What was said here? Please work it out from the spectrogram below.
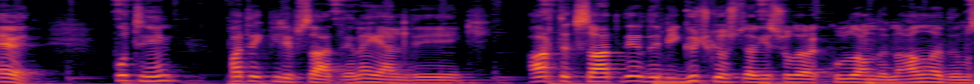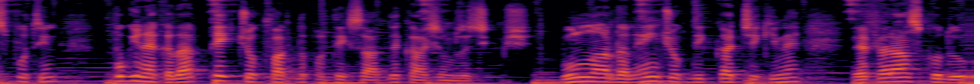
Evet, Putin'in Patek Philippe saatlerine geldik. Artık saatleri de bir güç göstergesi olarak kullandığını anladığımız Putin bugüne kadar pek çok farklı Patek saatle karşımıza çıkmış. Bunlardan en çok dikkat çekini referans kodu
